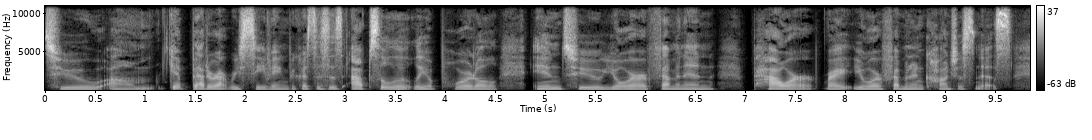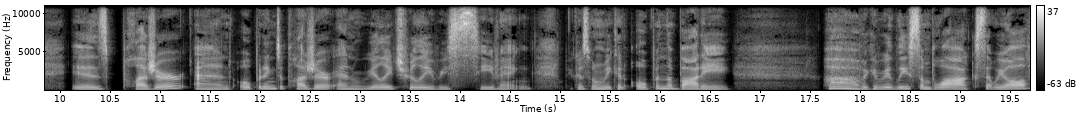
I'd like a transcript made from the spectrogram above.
to um, get better at receiving because this is absolutely a portal into your feminine power, right? Your feminine consciousness is pleasure and opening to pleasure and really, truly receiving. Because when we can open the body, oh, we can release some blocks that we all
